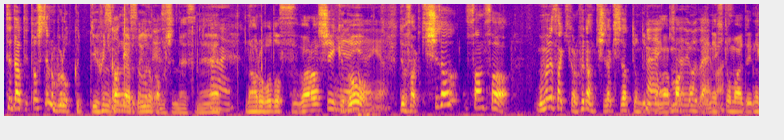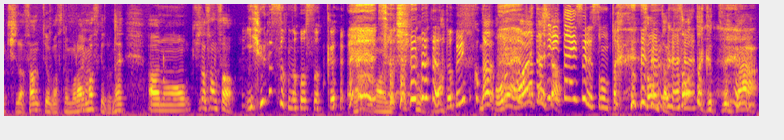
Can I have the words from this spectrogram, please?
手立てとしてのブロックっていうふうに考えるといいのかもしれないですね。そうですはいなるほど、素晴らしいけど、でもさ、岸田さんさ、ごめんね、さっきから普段岸田岸田って呼んでるから、はいまます今回ね、人前でね、岸田さんって呼ばせてもらいますけどね、あの、岸田さんさ、いる？その補足。まあ一応な。どういうこと？なんか俺私に対する忖度。忖度忖度っていうか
